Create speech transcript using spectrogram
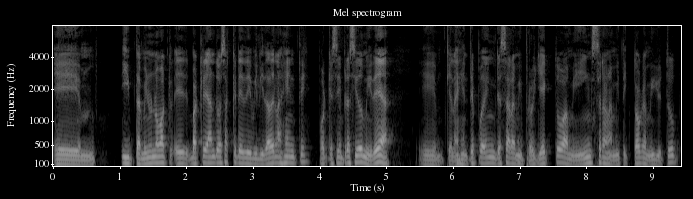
Eh, y también uno eh, va, creando esa credibilidad en la gente, porque siempre ha sido mi idea. que la gente pueda ingresar a mi proyecto, a mi Instagram, a mi TikTok, a mi YouTube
